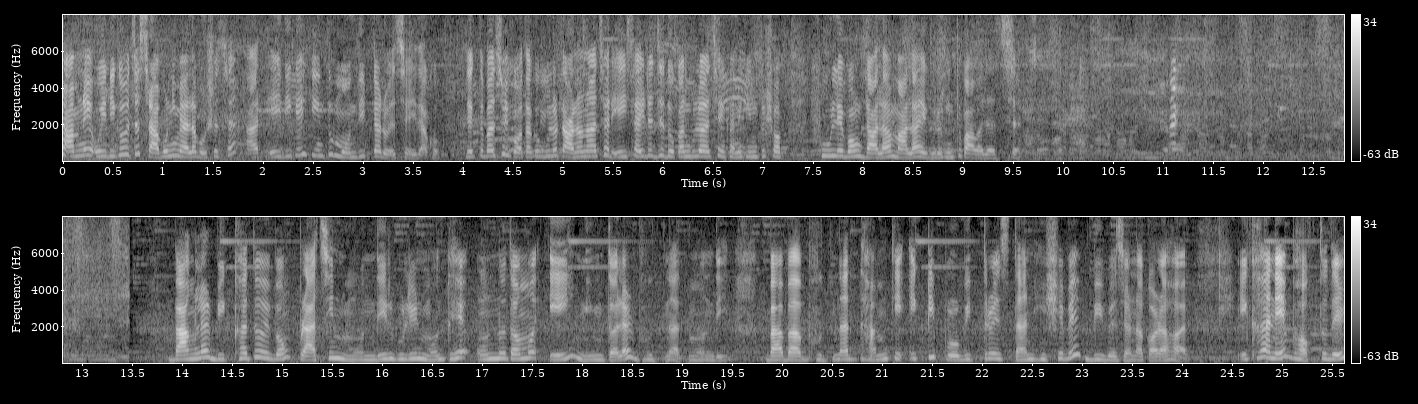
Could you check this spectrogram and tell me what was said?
সামনে ওইদিকে হচ্ছে শ্রাবণী মেলা বসেছে, আর এইদিকেই কিন্তু মন্দিরটা রয়েছে, এই দেখো। দেখতে পাচ্ছ এই পতাকাগুলো টানানো আছে, আর এই সাইডের যে দোকানগুলো আছে, এখানে কিন্তু সব ফুল এবং ডালা, মালা, এগুলো কিন্তু পাওয়া যাচ্ছে। বাংলার বিখ্যাত এবং প্রাচীন মন্দিরগুলির মধ্যে অন্যতম এই নিমতলার ভূতনাথ মন্দির। বাবা ভূতনাথ ধামকে একটি পবিত্র স্থান হিসেবে বিবেচনা করা হয়। এখানে ভক্তদের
